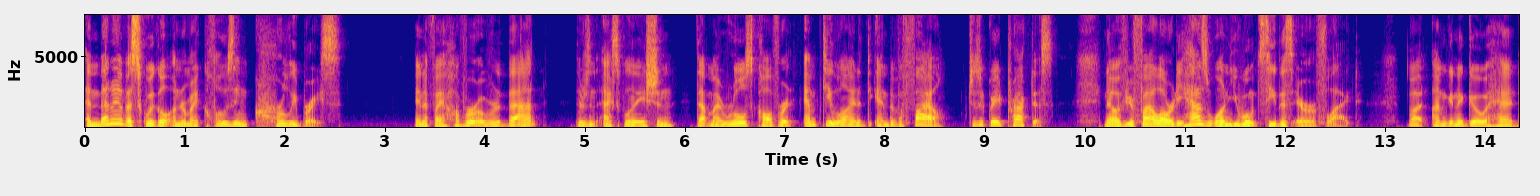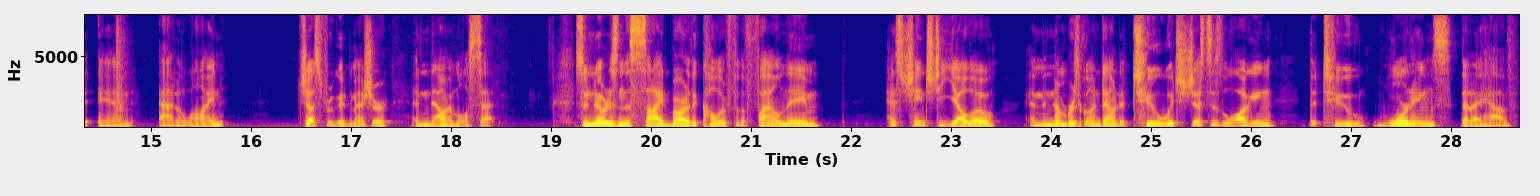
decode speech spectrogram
And then I have a squiggle under my closing curly brace. And if I hover over that, there's an explanation that my rules call for an empty line at the end of a file, which is a great practice. Now, if your file already has one, you won't see this error flagged. But I'm going to go ahead and add a line, just for good measure, and now I'm all set. So notice in the sidebar, the color for the file name has changed to yellow, and the number's gone down to two, which just is logging the two warnings that I have.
